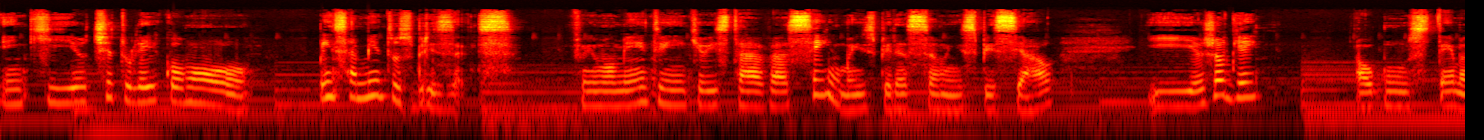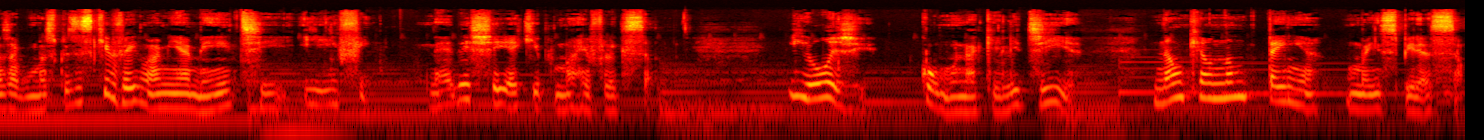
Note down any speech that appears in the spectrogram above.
em que eu titulei como Pensamentos Brisantes. Foi um momento em que eu estava sem uma inspiração em especial e eu joguei alguns temas, algumas coisas que veio à minha mente e, enfim, né, deixei aqui para uma reflexão. E hoje, como naquele dia, não que eu não tenha uma inspiração.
